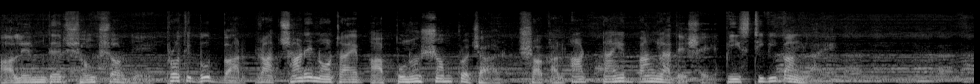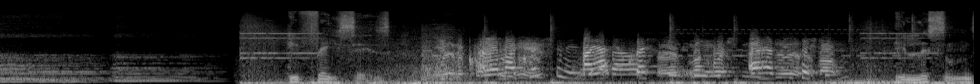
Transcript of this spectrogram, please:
আলেমদের সংসর্গে প্রতি বুধবার রাত সাড়ে নটায় বা পুনঃ সম্প্রচার সকাল আটটায় বাংলাদেশে পিস টিভি বাংলায় He faces, My question is, my question is, I have two questions. he listens,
